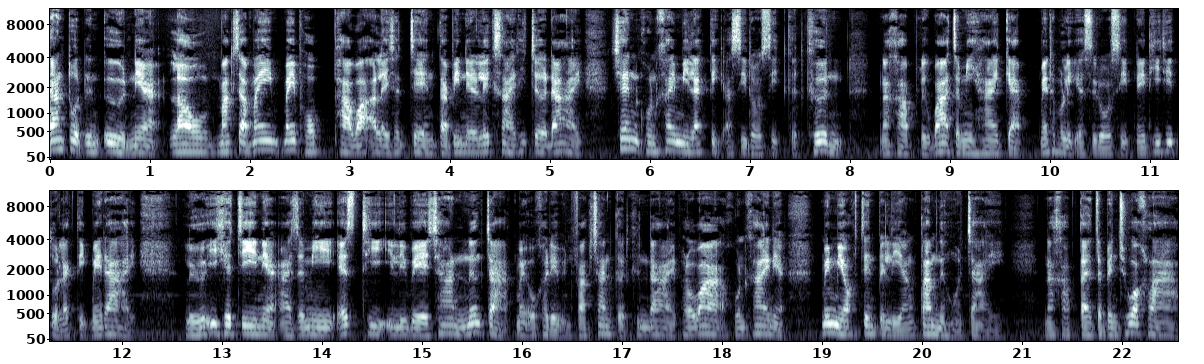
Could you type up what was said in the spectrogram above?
การตรวจอื่นๆเนี่ยเรามักจะไม่ไม่พบภาวะอะไรชัดเจน แต่เป็นเล็กไซที่เจอได้ เช่นคนไข้มี lactic acidosis เกิดขึ้นนะครับหรือว่าจะมี high gap metabolic acidosis ในที่ที่ตรวจ lactic ไม่ได้ หรือ EKG เนี่ยอาจจะมี ST elevation เนื่องจาก myocardial infarction เกิดขึ้นได้ เพราะว่าคนไข้เนี่ยไม่มีออกซิเจนไปเลี้ยงกล้ามเนื้อหัวใจนะครับแต่จะเป็นชั่วคราว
